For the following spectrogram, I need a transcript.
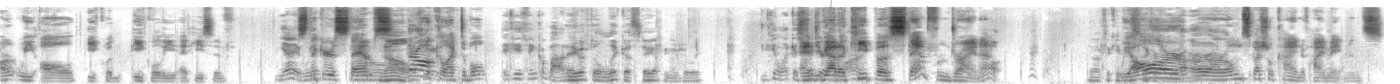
aren't we all equal, equally adhesive? Yeah, we- Stickers, stamps, No. they're all collectible. if you think about it, You you, have to lick a stamp usually. Can lick a sticker. And you gotta want. keep a stamp from drying out. You have to keep We the all are, are our own special kind of high maintenance.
